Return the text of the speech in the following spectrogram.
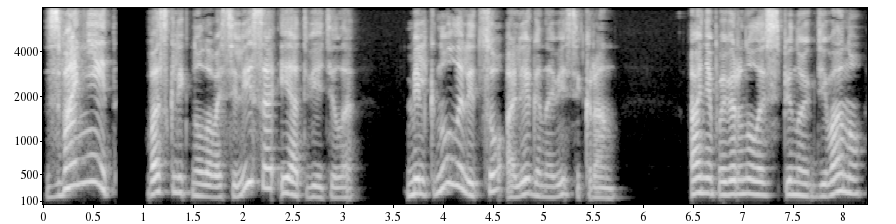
«Звонит!» – воскликнула Василиса и ответила. Мелькнуло лицо Олега на весь экран. Аня повернулась спиной к дивану,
